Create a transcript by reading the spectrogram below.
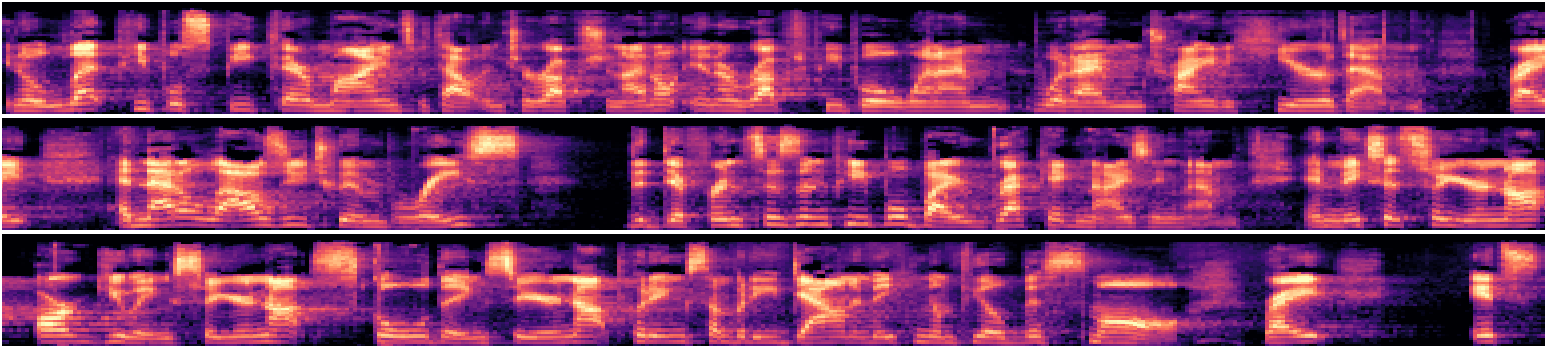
You know, let people speak their minds without interruption. I don't interrupt people when I'm when I'm trying to hear them, right? And that allows you to embrace the differences in people by recognizing them. It makes it so you're not arguing, so you're not scolding, so you're not putting somebody down and making them feel this small, right? It's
